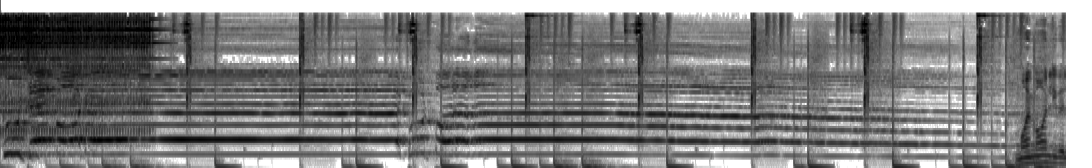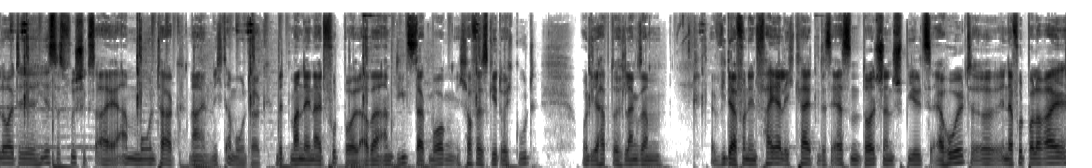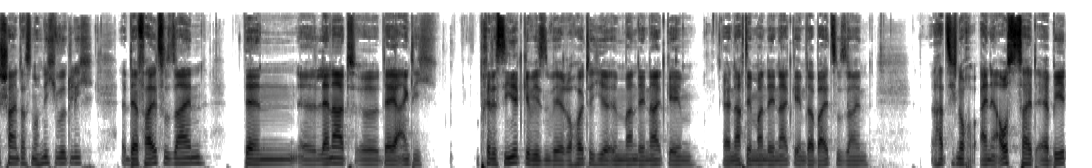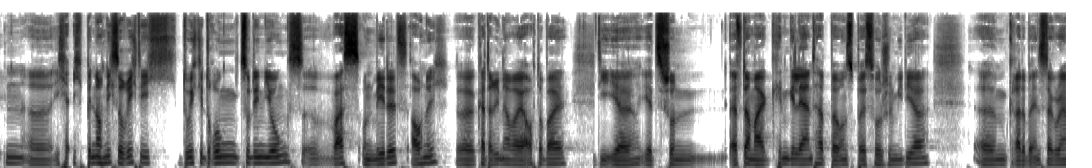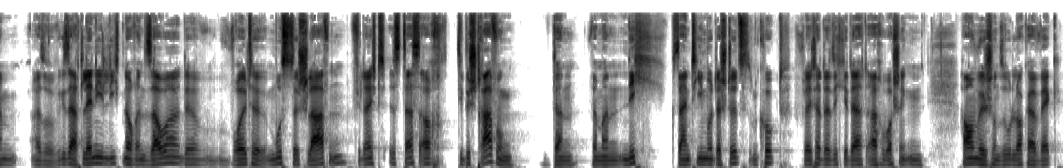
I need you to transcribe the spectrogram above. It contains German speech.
Guten Morgen, Footballerer! Moin Moin, liebe Leute, hier ist das Frühstücksei am Montag. Nein, nicht am Montag, mit Monday Night Football, aber am Dienstagmorgen. Ich hoffe, es geht euch gut und ihr habt euch langsam wieder von den Feierlichkeiten des ersten Deutschlandspiels erholt. Äh, in der Footballerei scheint das noch nicht wirklich der Fall zu sein, denn äh, Lennart, äh, der ja eigentlich prädestiniert gewesen wäre, heute hier im Monday Night Game, äh, nach dem Monday Night Game dabei zu sein, hat sich noch eine Auszeit erbeten. Äh, ich, ich bin noch nicht so richtig durchgedrungen zu den Jungs, äh, was und Mädels auch nicht. Äh, Katharina war ja auch dabei, die ihr jetzt schon öfter mal kennengelernt habt bei uns bei Social Media ähm, gerade bei Instagram. Also wie gesagt, Lenny liegt noch in Sauer, der wollte, musste schlafen. Vielleicht ist das auch die Bestrafung dann, wenn man nicht sein Team unterstützt und guckt. Vielleicht hat er sich gedacht, ach, Washington hauen wir schon so locker weg.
